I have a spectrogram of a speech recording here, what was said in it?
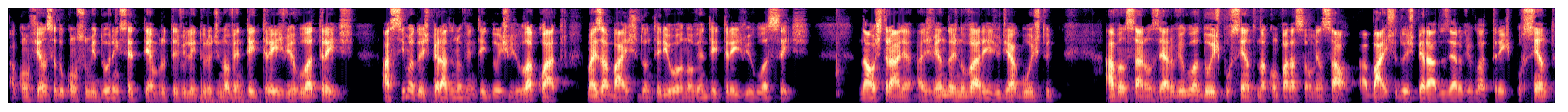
a confiança do consumidor em setembro teve leitura de 93,3, acima do esperado 92,4, mas abaixo do anterior 93,6. Na Austrália, as vendas no varejo de agosto avançaram 0,2% na comparação mensal, abaixo do esperado 0,3%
